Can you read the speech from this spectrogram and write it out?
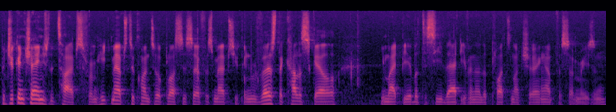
but you can change the types from heat maps to contour plots to surface maps. You can reverse the color scale. You might be able to see that even though the plot's not showing up for some reason.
